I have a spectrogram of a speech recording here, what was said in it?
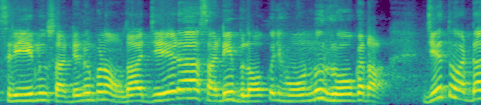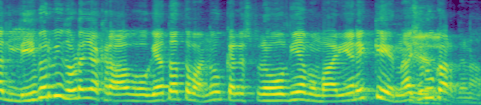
ਸਰੀਰ ਨੂੰ ਸਾਡੇ ਨੂੰ ਬਣਾਉਂਦਾ, ਜਿਹੜਾ ਸਾਡੀ ਬਲੌਕੇਜ ਹੋਣ ਨੂੰ ਰੋਕਦਾ। ਜੇ ਤੁਹਾਡਾ ਲੀਵਰ ਵੀ ਥੋੜਾ ਜਿਹਾ ਖਰਾਬ ਹੋ ਗਿਆ ਤਾਂ ਤੁਹਾਨੂੰ ਕੋਲੇਸਟ੍ਰੋਲ ਦੀਆਂ ਬਿਮਾਰੀਆਂ ਨੇ ਘੇਰਨਾ ਸ਼ੁਰੂ ਕਰ ਦੇਣਾ।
